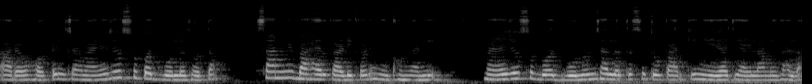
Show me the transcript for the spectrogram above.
आरव हॉटेलच्या मॅनेजरसोबत बोलत होता. सान्वी बाहेर गाडीकडे निघून आली. मॅनेजरसोबत बोलून झालं तसं तो पार्किंग एरियात यायला निघाला.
